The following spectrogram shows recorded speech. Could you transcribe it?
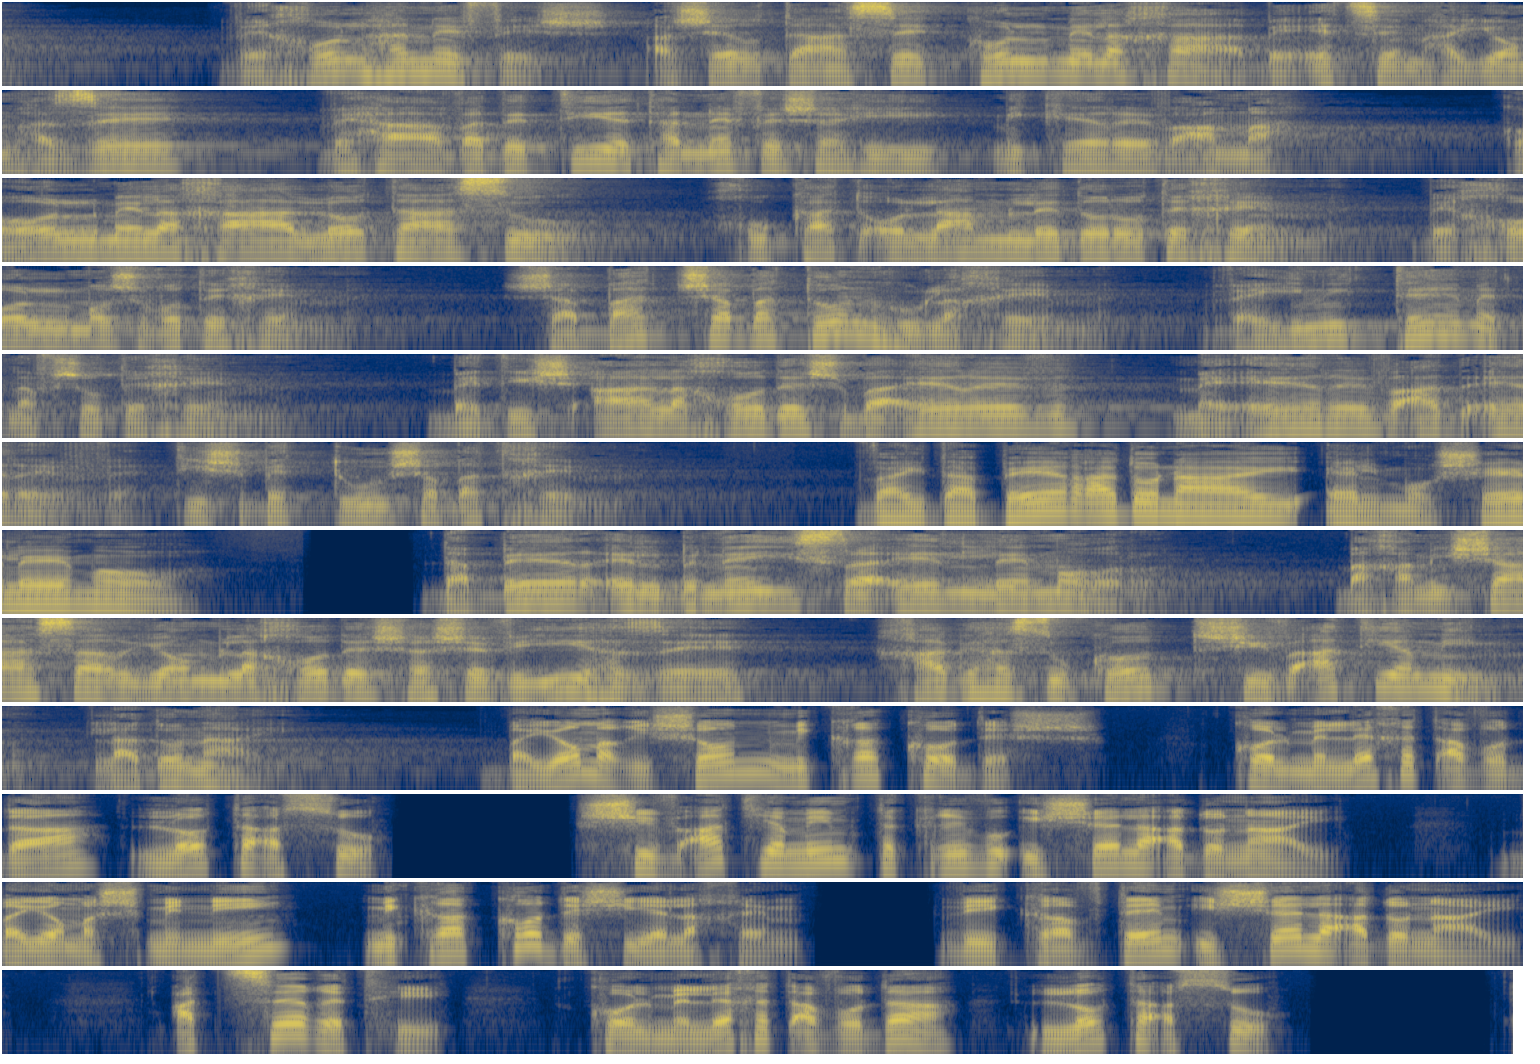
וכל הנפש אשר תעשה כל מלאכה בעצם היום הזה, והעבדתי את הנפש ההיא מקרב עמה. כל מלאכה לא תעשו, חוקת עולם לדורותיכם, בכל מושבותיכם. שבת שבתון הוא לכם, ועיניתם את נפשותיכם. בתשעה לחודש בערב, מערב עד ערב, תשבתו שבתכם. וידבר אדוני אל משה לאמור. דבר אל בני ישראל לאמור, בחמישה עשר יום לחודש השביעי הזה, חג הסוכות שבעת ימים לאדוני. ביום הראשון מקרא קודש, כל מלאכת עבודה לא תעשו. שבעת ימים תקריבו אישה לאדוני, ביום השמיני מקרא קודש יהיה לכם, והקרבתם אישה לאדוני. עצרת היא, כל מלאכת עבודה לא תעשו.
